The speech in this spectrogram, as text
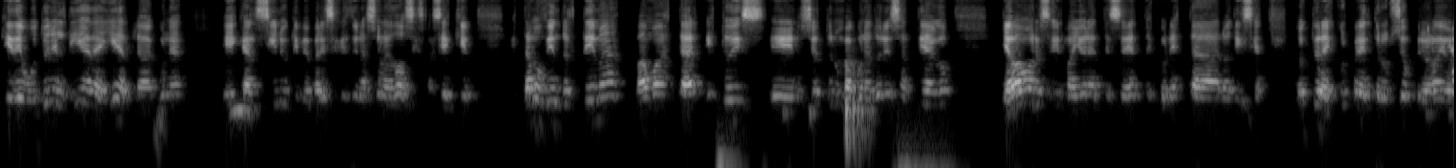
que debutó en el día de ayer, la vacuna eh, Cancino que me parece que es de una sola dosis. Así es que estamos viendo el tema, vamos a estar, esto es, eh, ¿no es cierto?, en un vacunatorio en Santiago, ya vamos a recibir mayores antecedentes con esta noticia. Doctora, disculpe la interrupción, pero Radio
